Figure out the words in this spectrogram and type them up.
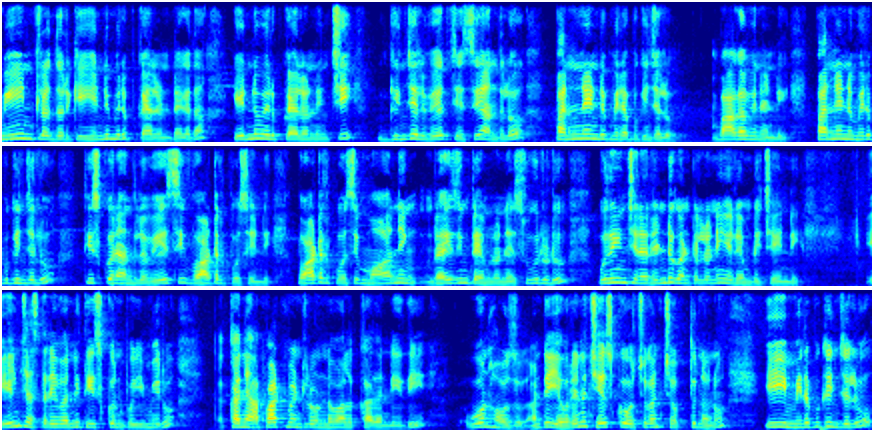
మీ ఇంట్లో దొరికే ఎండు మిరపకాయలు ఉంటాయి కదా ఎండు మిరపకాయల నుంచి గింజలు వేరు చేసి అందులో పన్నెండు మిరప గింజలు బాగా వినండి. పన్నెండు మిరప గింజలు తీసుకొని అందులో వేసి వాటర్ పోసేయండి. వాటర్ పోసి మార్నింగ్ రైజింగ్ టైంలోనే సూర్యుడు ఉదయించిన రెండు గంటల్లోనే రెమెడీ చేయండి. ఏం చేస్తారు? ఇవన్నీ తీసుకొని పోయి మీరు కానీ అపార్ట్మెంట్లో ఉన్న వాళ్ళకి కాదండి ఇది. ఓన్ హౌస్ అంటే ఎవరైనా చేసుకోవచ్చు కానీ చెప్తున్నాను. ఈ మిరప గింజలు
